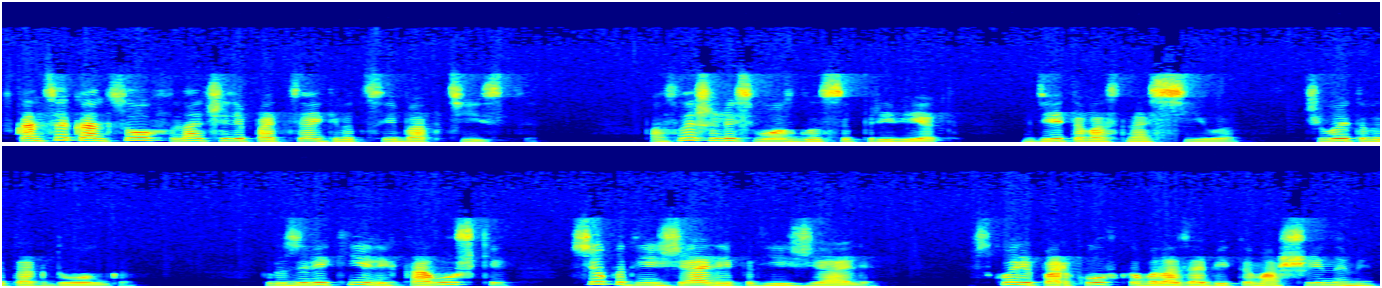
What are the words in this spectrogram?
В конце концов начали подтягиваться и баптисты. Послышались возгласы «Привет! Где это вас носило? Чего это вы так долго?» Грузовики и легковушки все подъезжали и подъезжали. Вскоре парковка была забита машинами,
